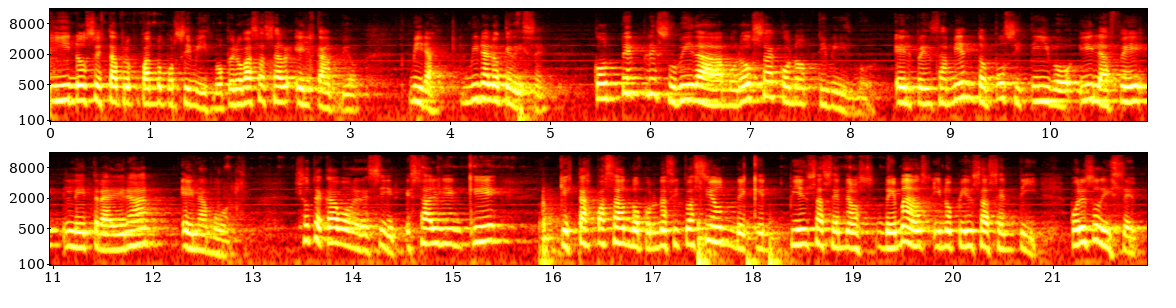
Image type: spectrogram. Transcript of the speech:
Y no se está preocupando por sí mismo, pero vas a hacer el cambio. Mira, mira lo que dice. Contemple su vida amorosa con optimismo. El pensamiento positivo y la fe le traerán el amor. Yo te acabo de decir, es alguien que que estás pasando por una situación de que piensas en los demás y no piensas en ti. Por eso dice,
